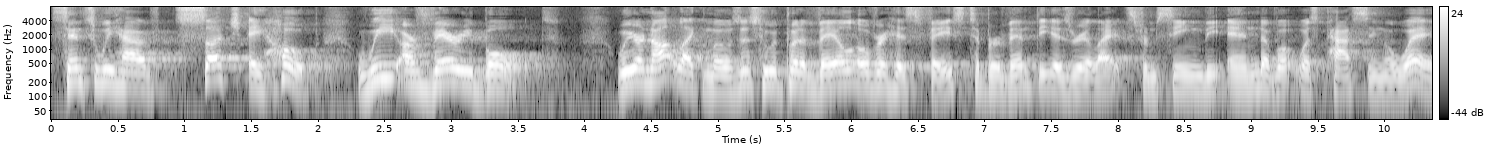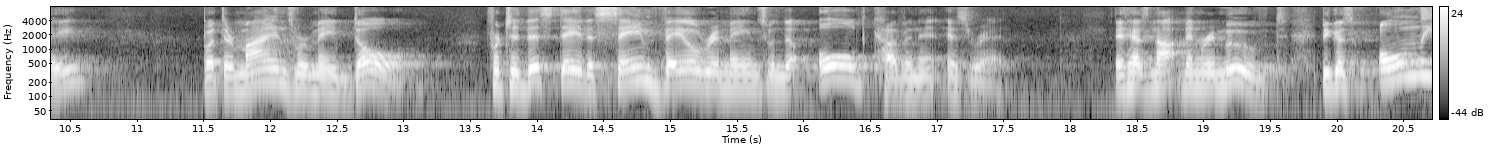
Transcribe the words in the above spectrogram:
since we have such a hope, we are very bold. We are not like Moses, who would put a veil over his face to prevent the Israelites from seeing the end of what was passing away, but their minds were made dull. For to this day, the same veil remains when the old covenant is read. It has not been removed, because only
